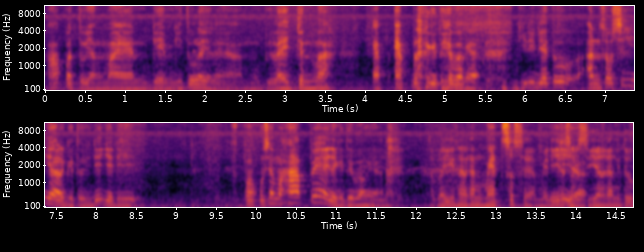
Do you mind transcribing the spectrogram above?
apa tuh yang main game gitulah ya kayak Mobile Legend lah app-app lah gitu ya bang ya. Jadi dia tuh ansosial gitu. Dia jadi fokusnya sama HP aja gitu ya bang ya. Apalagi sekarang kan medsos ya media Iya. sosial kan itu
